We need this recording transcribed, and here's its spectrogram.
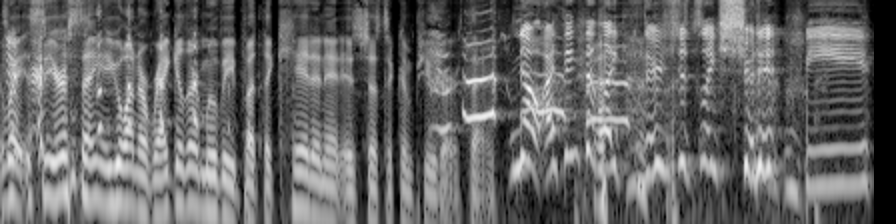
wait. So you're saying you want a regular movie, but the kid in it is just a computer thing. No, I think that like there's just like shouldn't be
